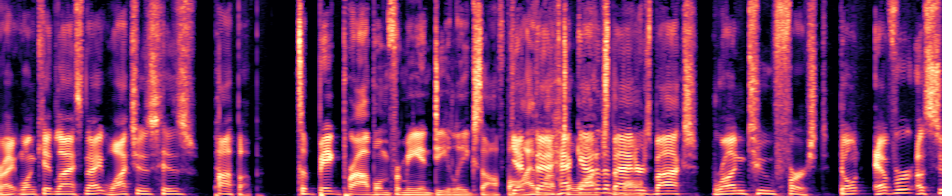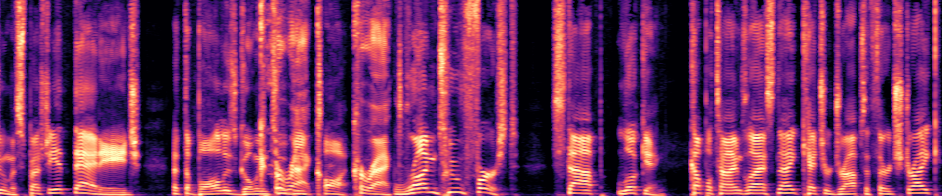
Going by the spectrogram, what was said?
right? One kid last night watches his pop up. It's a big problem for me in D League softball. Get I the love to heck watch out of the, ball. batter's box, run to first. Don't ever assume, especially at that age, that the ball is going to be caught. Correct. Run to first. Stop looking. Couple times last night, catcher drops a third strike.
